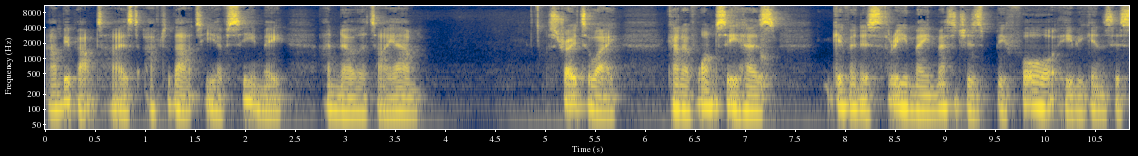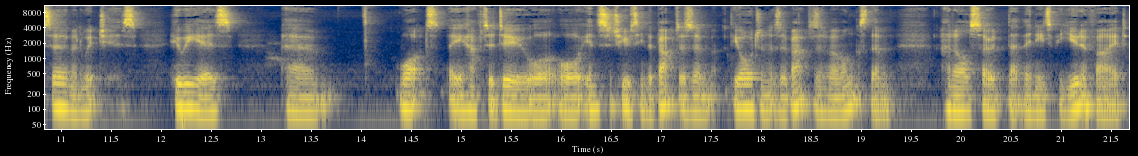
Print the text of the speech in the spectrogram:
and be baptized. After that ye have seen me and know that I am. Straight away, kind of once he has given his three main messages before he begins his sermon, which is who he is, um, what they have to do, or, or instituting the baptism, the ordinance of baptism amongst them, and also that they need to be unified.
